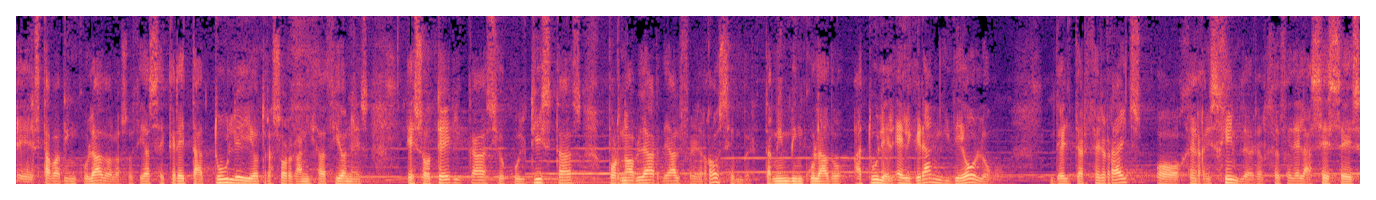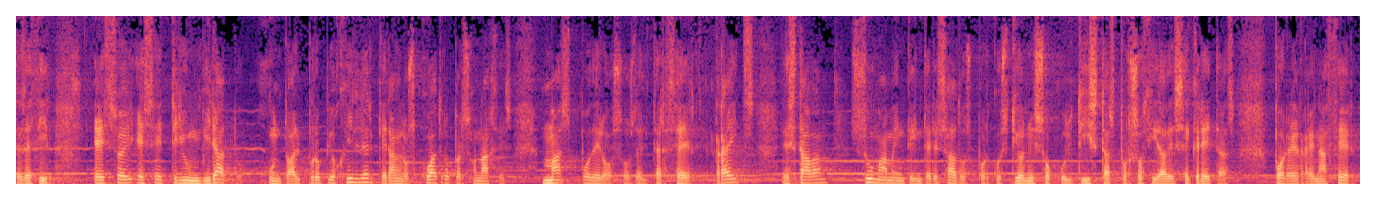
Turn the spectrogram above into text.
eh, estaba vinculado a la sociedad secreta Thule y otras organizaciones esotéricas y ocultistas, por no hablar de Alfred Rosenberg, también vinculado a Thule, el gran ideólogo del Tercer Reich o Heinrich Himmler, el jefe de las SS. Es decir, ese triunvirato junto al propio Hitler, que eran los cuatro personajes más poderosos del Tercer Reich, estaban sumamente interesados por cuestiones ocultistas, por sociedades secretas, por el renacer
